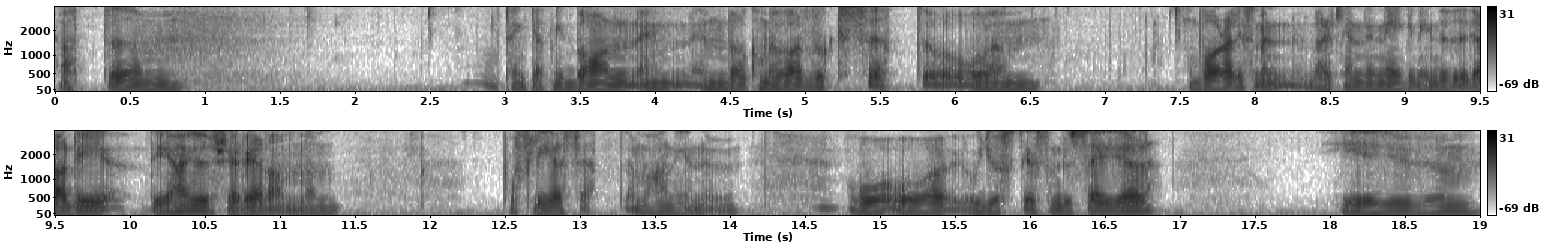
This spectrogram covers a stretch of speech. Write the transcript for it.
att um, och tänka att mitt barn en, en dag kommer vara vuxet och, och, um, och vara liksom en, verkligen en egen individ. Ja, det, det är han ju i och för sig redan, men på fler sätt än vad han är nu. Mm. Och, och, och just det som du säger är ju um,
